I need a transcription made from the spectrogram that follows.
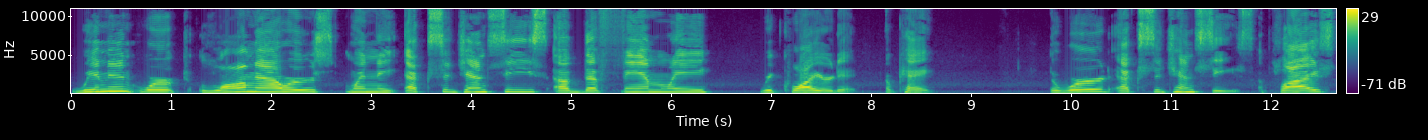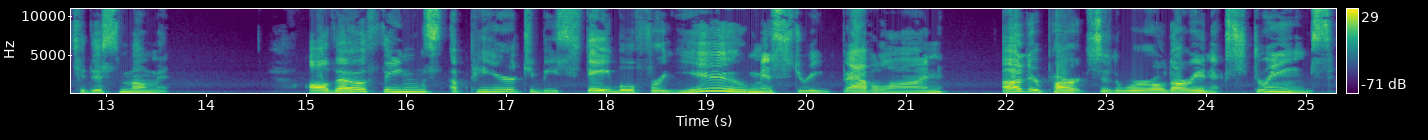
Women worked long hours when the exigencies of the family required it. Okay. The word exigencies applies to this moment. Although things appear to be stable for you, Mystery Babylon, other parts of the world are in extremes.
